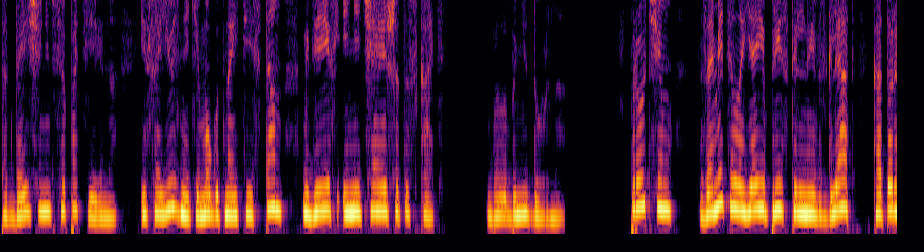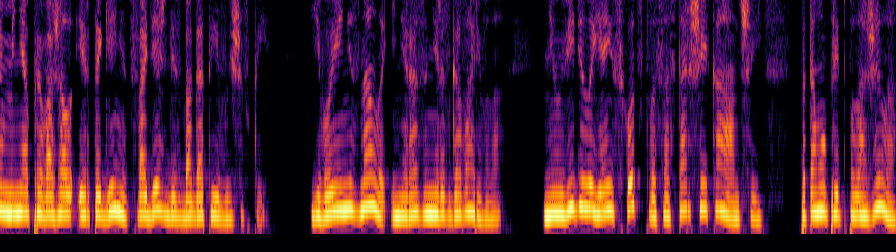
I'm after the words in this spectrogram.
Тогда еще не все потеряно, и союзники могут найтись там, где их и не чаешь отыскать. Было бы недурно. Впрочем, заметила я и пристальный взгляд, которым меня провожал иртогенец в одежде с богатой вышивкой. Его я не знала и ни разу не разговаривала — не увидела я и сходства со старшей Кааншей, потому предположила,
